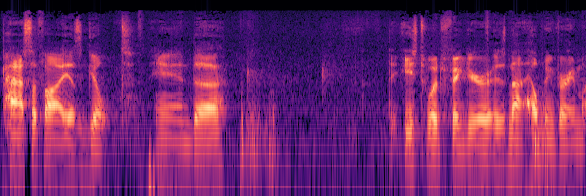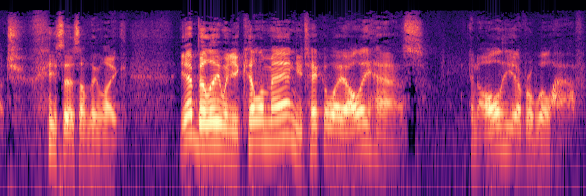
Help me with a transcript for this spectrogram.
pacify his guilt and uh, the Eastwood figure is not helping very much. He says something like, Yeah, Billy, when you kill a man, you take away all he has and all he ever will have.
